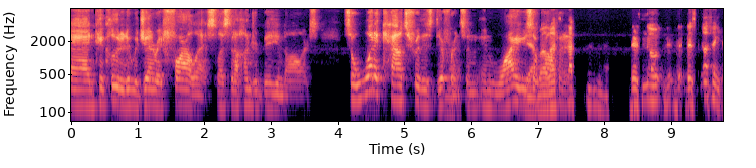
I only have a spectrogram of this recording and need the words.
and concluded it would generate far less, less than $100 billion. So what accounts for this difference and, and why are you yeah, so well, confident? There's no, there's nothing,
